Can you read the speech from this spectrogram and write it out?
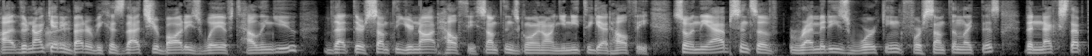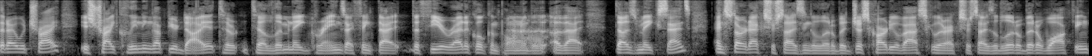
Uh, they're not right. getting better because that's your body's way of telling you that there's something, you're not healthy, something's going on, you need to get healthy. So in the absence of remedies working for something like this, the next step that I would try try is try cleaning up your diet to, to eliminate grains. I think that the theoretical component uh, of, of, that does make sense and start exercising a little bit, just cardiovascular exercise, a little bit of walking.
